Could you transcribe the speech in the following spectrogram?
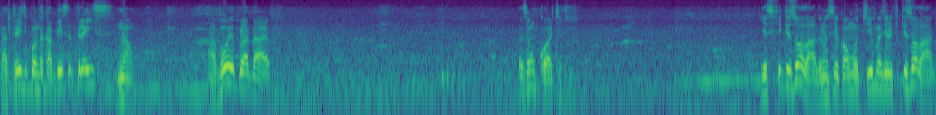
Tá, três de ponta cabeça, três não. Ah, vou ir pro lado da árvore. Fazer um corte aqui. E esse fica isolado, não sei qual o motivo, mas ele fica isolado.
